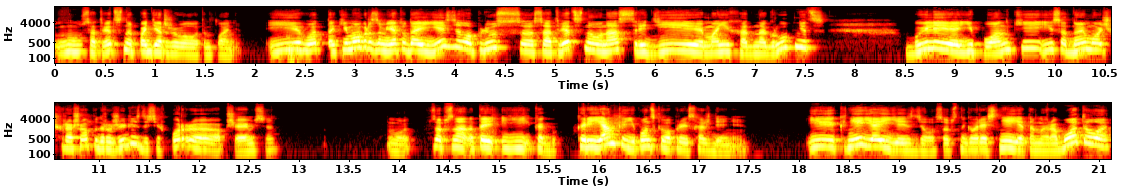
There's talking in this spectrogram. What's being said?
ну, соответственно, поддерживала в этом плане. И mm-hmm. вот таким образом я туда и ездила, плюс, э, соответственно, у нас среди моих одногруппниц Были японки, и с одной мы очень хорошо подружились, до сих пор э, общаемся. Вот. Собственно, это и как бы кореянка японского происхождения. И к ней я и ездила. Собственно говоря, с ней я там и работала,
